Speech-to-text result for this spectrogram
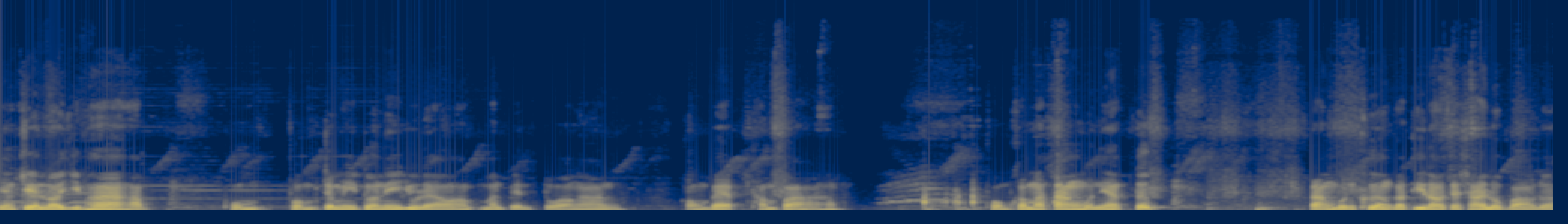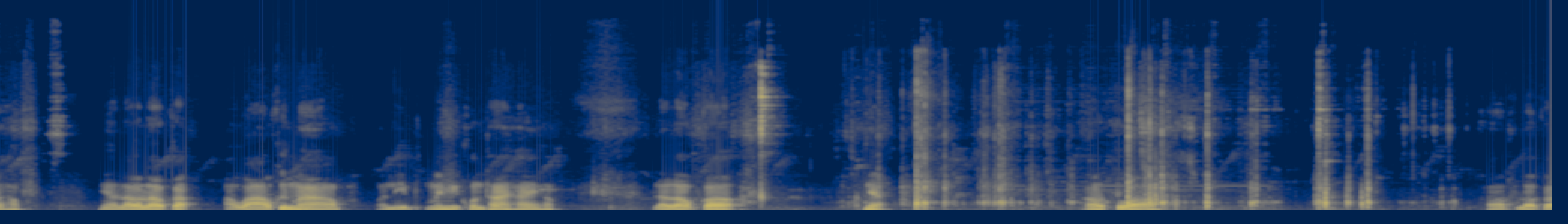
อย่างเช่นร้อยยี่ห้าครับ ผมผมจะมีตัวนี้อยู่แล้วครับ มันเป็นตัวงานของแบบทำฝาครับ ผมก็มาตั้งบนเนี้ยตึ๊บตั้งบนเครื่องก็ที่เราจะใช้ลบวาล์วด้วยครับ เนี่ยแล้วเราก็เอาวาล์วขึ้นมาครับอันนี้ไม่มีคนถ่ายให้ครับ แล้วเราก็เนี่ยเอาตัวครับแล้วก็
